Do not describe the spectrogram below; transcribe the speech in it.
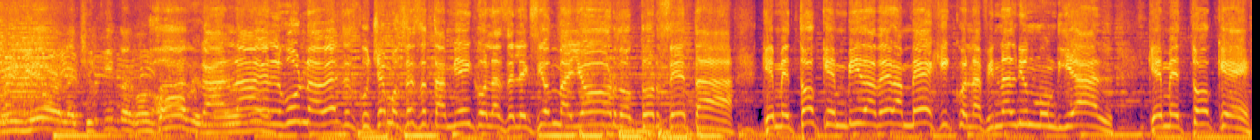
Me México. lleva la chiquita González. Ojalá alguna vez escuchemos eso también con la selección mayor, doctor Z. Que me toque en vida ver a México en la final de un mundial. Que me toque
